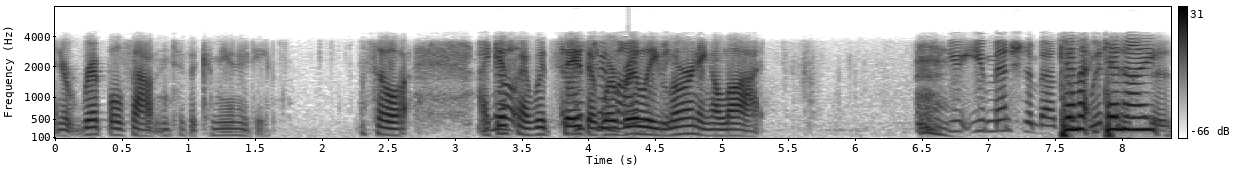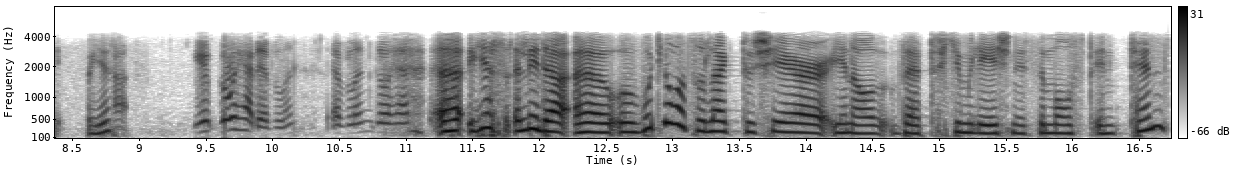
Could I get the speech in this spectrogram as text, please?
and it ripples out into the community. So, I you guess know, I would say that we're really me, learning a lot. you, you mentioned about can the I, witnesses. Can I? Yes. Uh, you, go ahead, Evelin. Evelin, go ahead. Uh, yes, Linda. Uh, would you also like to share, you know, that humiliation is the most intense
